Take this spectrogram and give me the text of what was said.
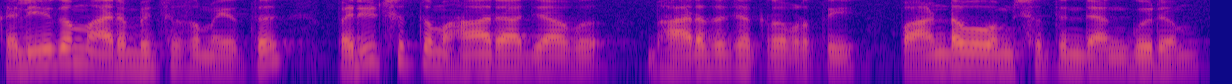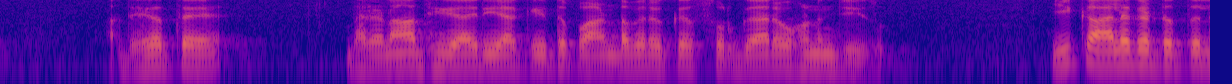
കലിയുഗം ആരംഭിച്ച സമയത്ത് പരീക്ഷിത്ത് മഹാരാജാവ് ഭാരത ചക്രവർത്തി പാണ്ഡവ വംശത്തിന്റെ അങ്കുരം അദ്ദേഹത്തെ ഭരണാധികാരിയാക്കിയിട്ട് പാണ്ഡവരൊക്കെ സ്വർഗാരോഹണം ചെയ്തു. ഈ കാലഘട്ടത്തിൽ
